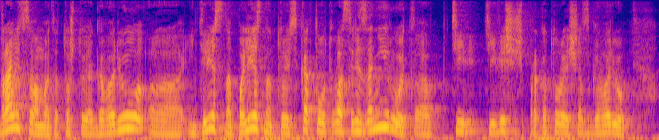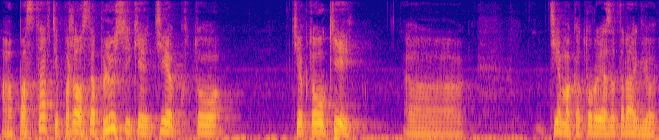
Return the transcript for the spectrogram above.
Нравится вам это, то, что я говорю, э, интересно, полезно, то есть как-то вот у вас резонируют э, те, те вещи, про которые я сейчас говорю. А поставьте, пожалуйста, плюсики те, кто, те, кто окей, э, тема, которую я затрагиваю.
